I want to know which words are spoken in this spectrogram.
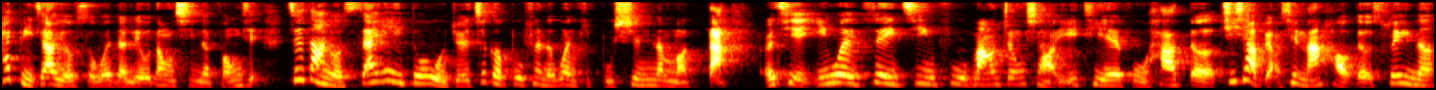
它比较有所谓的流动性的风险。这档有三亿多，我觉得这个部分的问题不是那么大。而且因为最近富邦中小 ETF 它的绩效表现蛮好的，所以呢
